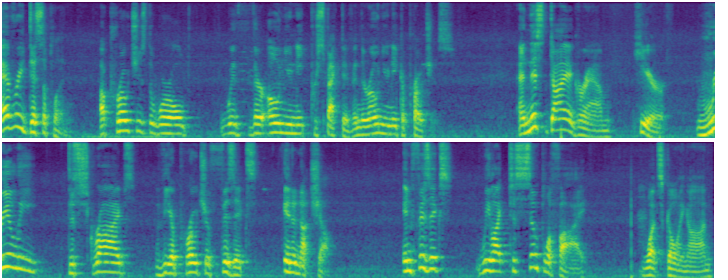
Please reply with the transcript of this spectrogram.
Every discipline approaches the world with their own unique perspective and their own unique approaches. And this diagram here really describes the approach of physics in a nutshell. In physics, we like to simplify what's going on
